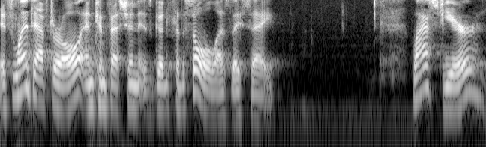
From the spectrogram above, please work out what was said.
It's Lent after all, and confession is good for the soul, as they say. Last year,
